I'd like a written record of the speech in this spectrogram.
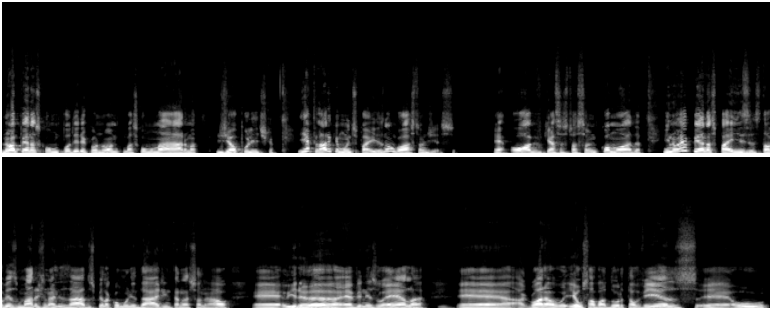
não apenas como poder econômico, mas como uma arma geopolítica. E é claro que muitos países não gostam disso. É óbvio que essa situação incomoda. E não é apenas países talvez marginalizados pela comunidade internacional, é, o Irã, é Venezuela, é, agora o El Salvador talvez, é, ou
